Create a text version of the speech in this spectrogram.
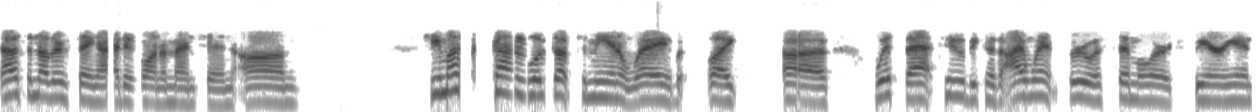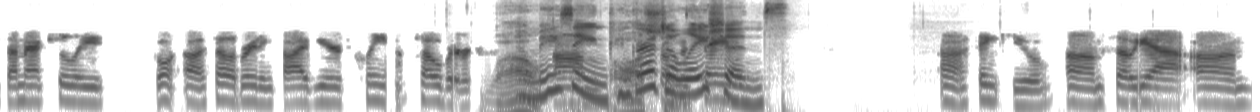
that's another thing I did want to mention. Um she must have kind of looked up to me in a way, but like uh with that too because I went through a similar experience. I'm actually go, uh, celebrating 5 years clean October. Wow. Amazing. Um, Congratulations. Uh, thank you. Um, so yeah, um,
